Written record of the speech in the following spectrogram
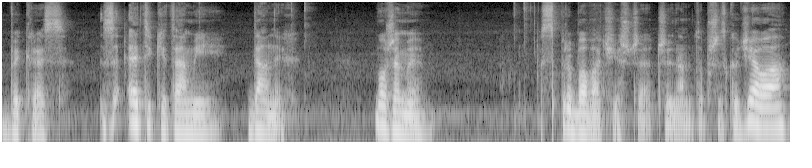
wykres z etykietami danych. Możemy spróbować jeszcze, czy nam to wszystko działa.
